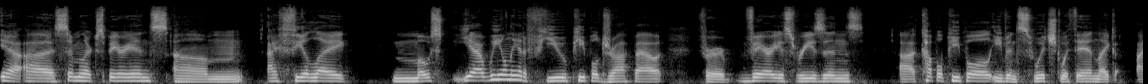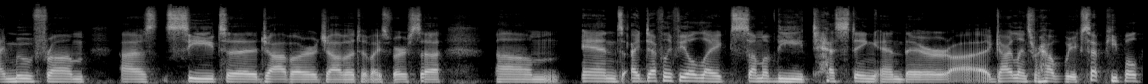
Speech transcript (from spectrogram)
Yeah, uh, similar experience. Um, I feel like most, yeah, we only had a few people drop out for various reasons. Uh, a couple people even switched within, like I moved from uh, C to Java or Java to vice versa. Um, and I definitely feel like some of the testing and their uh, guidelines for how we accept people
